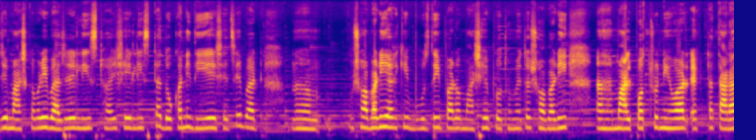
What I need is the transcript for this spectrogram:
যে মাসকাবারি বাজারে লিস্ট হয়, সেই লিস্টটা দোকানে দিয়ে এসেছে। বাট সবারই আর কি বুঝতেই পারো, মাসের প্রথমে তো সবারই মালপত্র নেওয়ার একটা তাড়া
